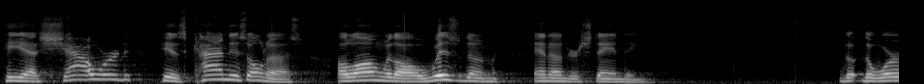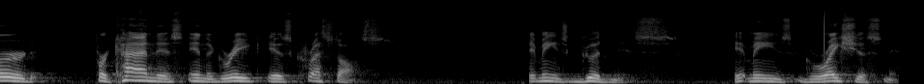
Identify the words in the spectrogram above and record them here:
He has showered His kindness on us along with all wisdom and understanding. The, the word for kindness in the Greek is krestos. It means goodness, it means graciousness.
